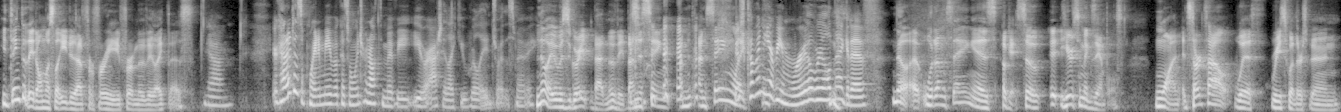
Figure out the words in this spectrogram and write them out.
you'd think that they'd almost let you do that for free for a movie like this. Yeah. You're kind of disappointing me because when we turned off the movie, you were actually like, you really enjoyed this movie. No, it was a great bad movie. But I'm just saying I'm I'm saying Just like come in here being real, real negative. No, uh, what I'm saying is okay. So it, here's some examples. One, it starts out with Reese Witherspoon.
